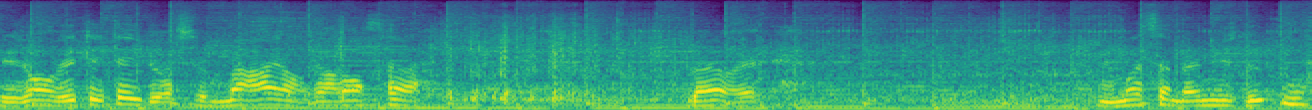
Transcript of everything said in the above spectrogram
Les gens en VTT ils doivent se marrer en regardant ça. Bah ouais. Mais moi ça m'amuse de ouf.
